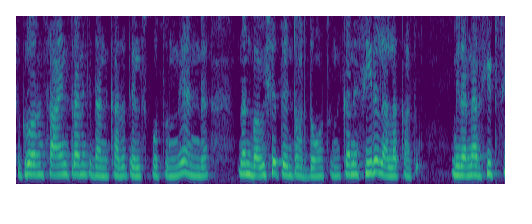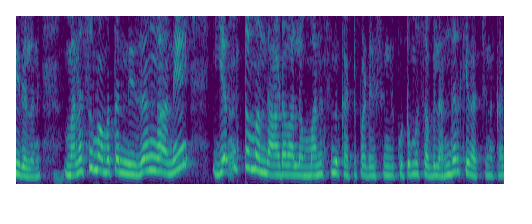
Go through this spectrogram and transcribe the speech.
శుక్రవారం సాయంత్రానికి దాని కథ తెలిసిపోతుంది అండ్ దాని భవిష్యత్తు ఏంటో అర్థమవుతుంది. కానీ సీరియల్ అలా కాదు. మీరు అన్నారు హిట్ సీరియల్ అని. మనసు మమత నిజంగానే ఎంతోమంది ఆడవాళ్ళ మనసును కట్టుపడేసింది కుటుంబ సభ్యులందరికీ నచ్చిన కథ.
